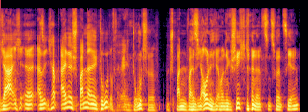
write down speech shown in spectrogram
Ja, ich, äh, also ich habe eine spannende Anekdote, Anekdote, spannend weiß ich auch nicht, aber eine Geschichte dazu zu erzählen.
